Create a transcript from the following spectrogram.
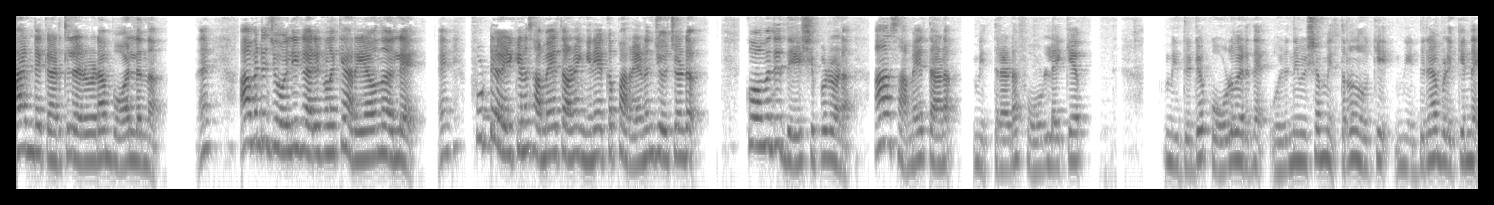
ആരിന്റെ കാര്യത്തിൽ ഇടപെടാൻ പോകല്ലെന്ന് ഏഹ് അവന്റെ ജോലിയും കാര്യങ്ങളൊക്കെ അറിയാവുന്നതല്ലേ? ഏഹ് ഫുഡ് കഴിക്കണ സമയത്താണ് ഇങ്ങനെയൊക്കെ പറയണമെന്ന് ചോദിച്ചോണ്ട് കോമതി ദേഷ്യപ്പെടുവാണ്. ആ സമയത്താണ് മിത്രയുടെ ഫോണിലേക്ക് മിഥുന്റെ കോൾ വരുന്നത് ഒരു നിമിഷം മിത്ര നോക്കി. മിഥുന വിളിക്കുന്നത്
